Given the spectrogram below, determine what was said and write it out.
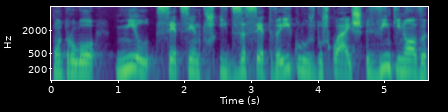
controlou 1.717 veículos, dos quais 29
